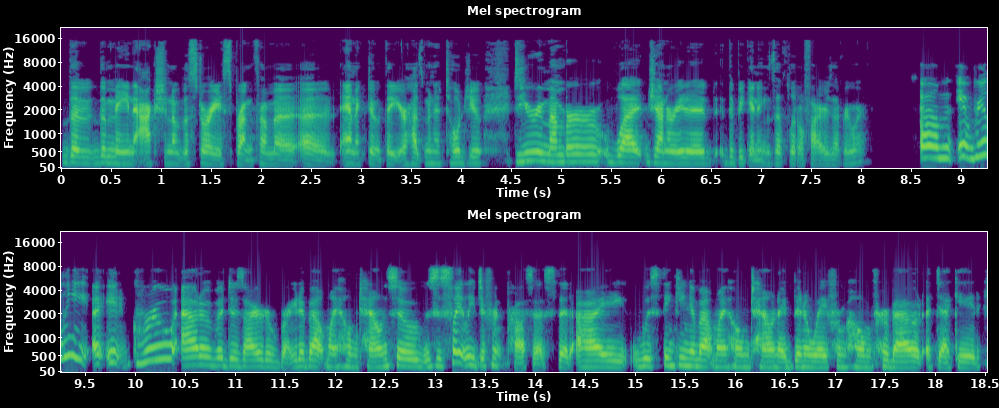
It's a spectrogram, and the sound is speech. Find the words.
the the main action of the story sprung from a, a, anecdote that your husband had told you. Do you remember what generated the beginnings of Little Fires Everywhere? Um, it really uh, it grew out of a desire to write about my hometown. So it was a slightly different process that I was thinking about my hometown. I'd been away from home for about a decade,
